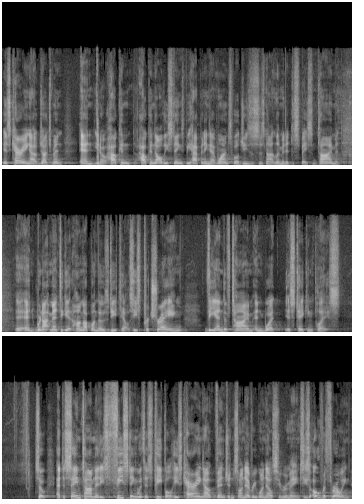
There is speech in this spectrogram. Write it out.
is carrying out judgment. And, you know, how can, how can all these things be happening at once? Well, Jesus is not limited to space and time. And, and we're not meant to get hung up on those details. He's portraying the end of time and what is taking place. So, at the same time that he's feasting with his people, he's carrying out vengeance on everyone else who remains. He's overthrowing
